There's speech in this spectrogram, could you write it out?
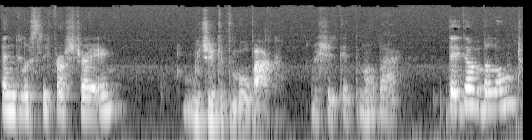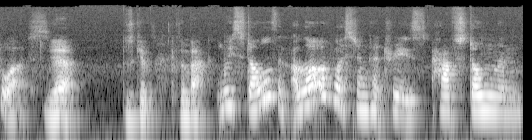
endlessly frustrating. We should give them all back. We should get them all back. They don't belong to us. Yeah. Just give, give them back. We stole them. A lot of Western countries have stolen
